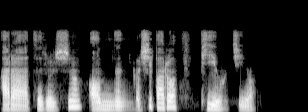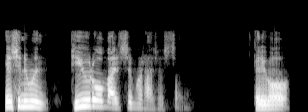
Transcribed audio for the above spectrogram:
알아들을 수 없는 것이 바로 비유지요. 예수님은 비유로 말씀을 하셨어요. 그리고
